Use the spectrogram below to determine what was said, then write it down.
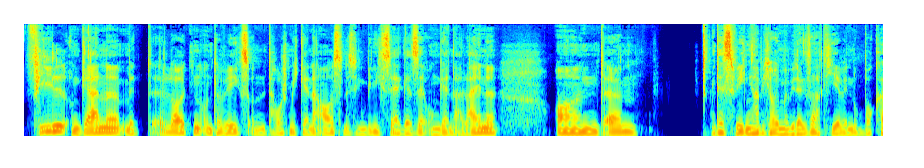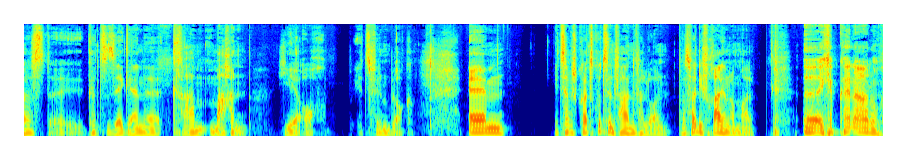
viel und gerne mit äh, Leuten unterwegs und tausche mich gerne aus. Und deswegen bin ich sehr, sehr ungern alleine. Und ähm, deswegen habe ich auch immer wieder gesagt, hier, wenn du Bock hast, äh, kannst du sehr gerne Kram machen. Hier auch jetzt für den Blog. Ähm, Jetzt habe ich ganz kurz den Faden verloren. Was war die Frage nochmal? Äh, ich habe keine Ahnung.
